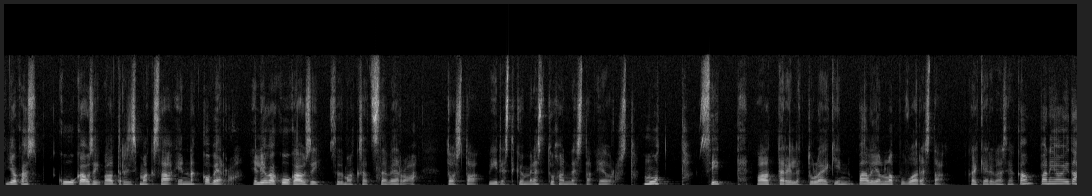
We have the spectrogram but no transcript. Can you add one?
joka kuukausi Valtteri siis maksaa ennakkoveroa. Eli joka kuukausi sä maksat sitä veroa tuosta 50 000 eurosta. Mutta sitten Valtterille tuleekin paljon loppuvuodesta kaikkia erilaisia kampanjoita,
